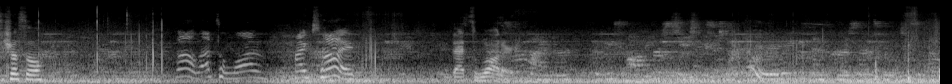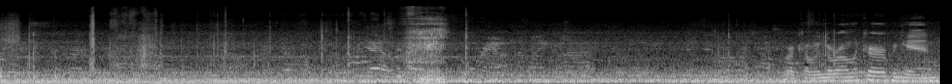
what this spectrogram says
the trestle. Wow, that's a lot of high tide. That's water. We're coming around the curve again.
